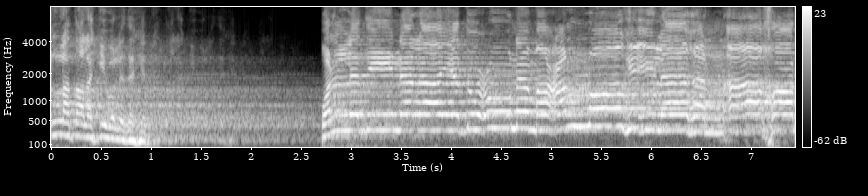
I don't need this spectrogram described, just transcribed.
আল্লাহ তালা কি বলে দেখেন والذين لا يدعون مع الله إلها آخر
